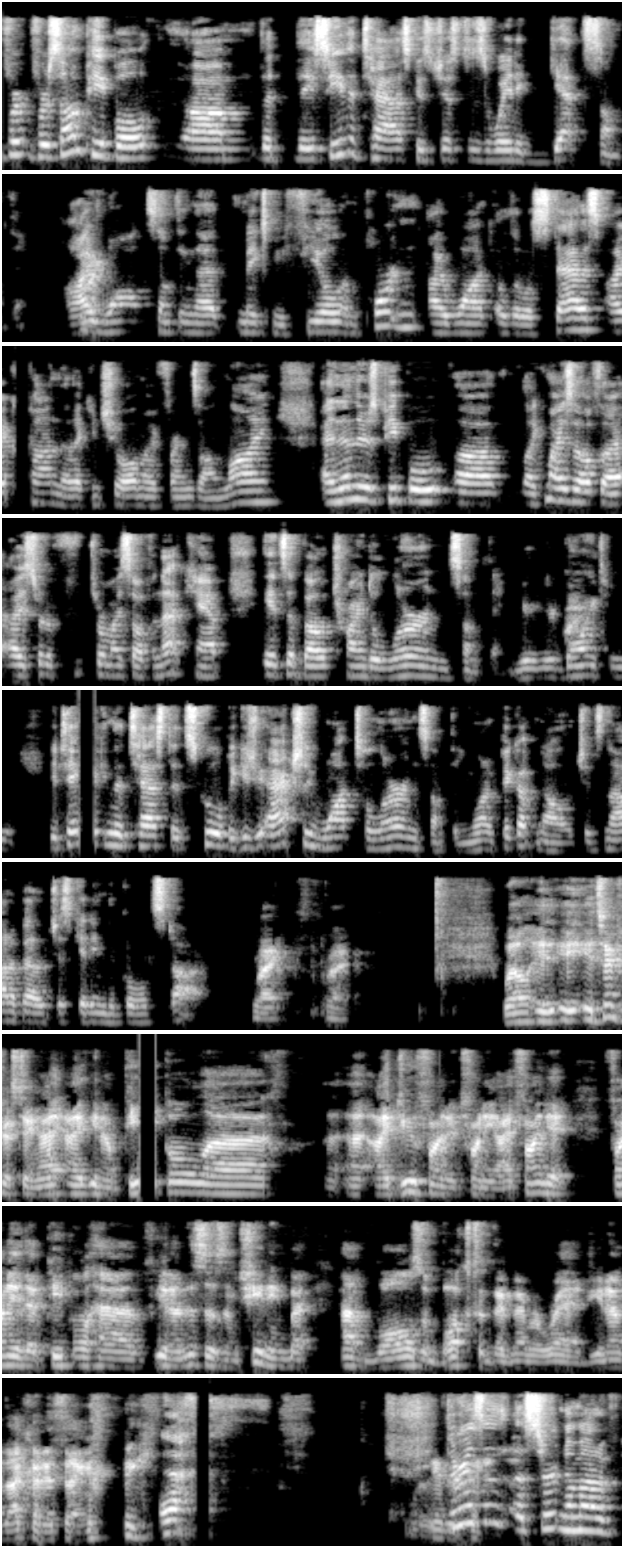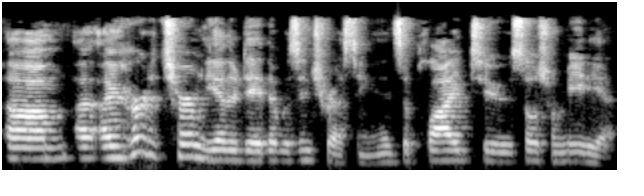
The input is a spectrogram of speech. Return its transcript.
for, for some people, um, the, they see the task as just as a way to get something. I right. want something that makes me feel important. I want a little status icon that I can show all my friends online. And then there's people uh, like myself that I, I, sort of throw myself in that camp. It's about trying to learn something. You're, you're going through, you're taking the test at school because you actually want to learn something. You want to pick up knowledge. It's not about just getting the gold star. Right, right. Well, it, it's interesting. I, I, you know, people. Uh, I do find it funny. I find it funny that people have, you know, this isn't cheating, but have walls of books that they've never read. You know, that kind of thing. yeah. There is a, a certain amount of. Um, I, I heard a term the other day that was interesting, and it's applied to social media,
